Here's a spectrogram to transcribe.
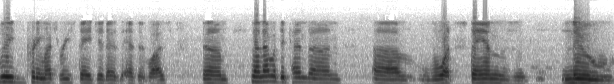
we'd pretty much restage it as as it was. Um, now that would depend on uh, what Stan's new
